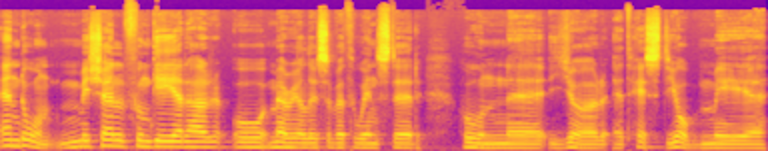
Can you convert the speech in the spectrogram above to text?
ändå, Michelle fungerar och Mary Elizabeth Winstead hon eh, gör ett hästjobb med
